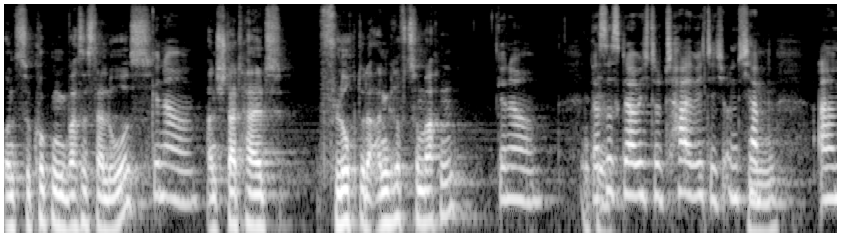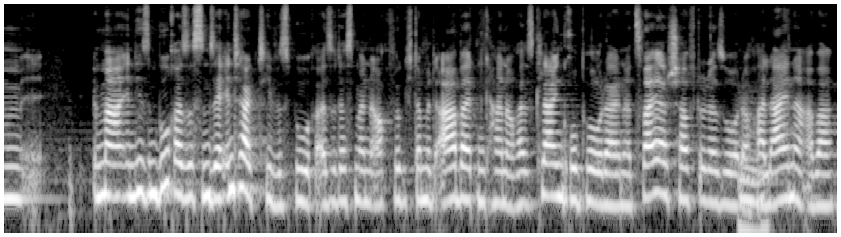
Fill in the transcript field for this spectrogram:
und zu gucken, was ist da los. Genau. Anstatt halt Flucht oder Angriff zu machen. Genau. Okay. Das ist, glaube ich, total wichtig. Und ich habe mhm. ähm, immer in diesem Buch, also es ist ein sehr interaktives Buch, also dass man auch wirklich damit arbeiten kann, auch als Kleingruppe oder in einer Zweierschaft oder so oder mhm. auch alleine. Aber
